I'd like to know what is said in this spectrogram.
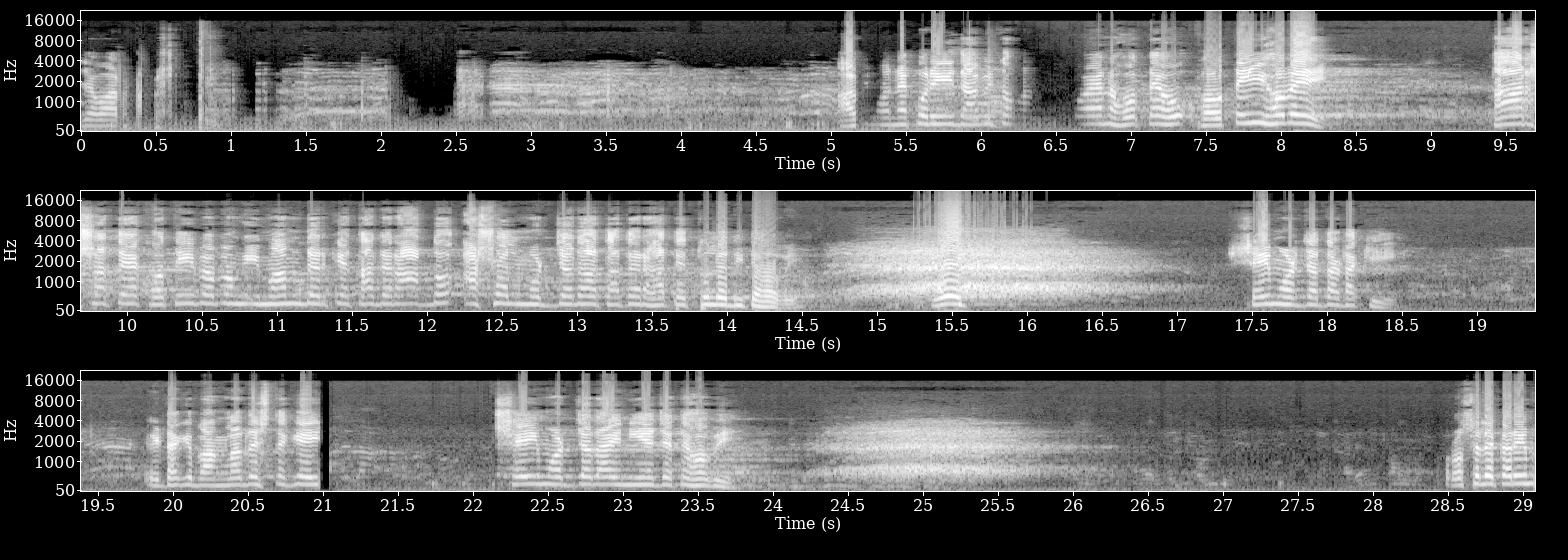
যাওয়ার আমি মনে করি এই দাবি তো বাস্তবায়ন হতে হতেই হবে। তার সাথে খতিব এবং ইমামদেরকে তাদের আদ আসল মর্যাদা তাদের হাতে তুলে দিতে হবে। সেই মর্যাদাটা কি? এটাকে বাংলাদেশ থেকে সেই মর্যাদায় নিয়ে যেতে হবে? রসুল করিম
